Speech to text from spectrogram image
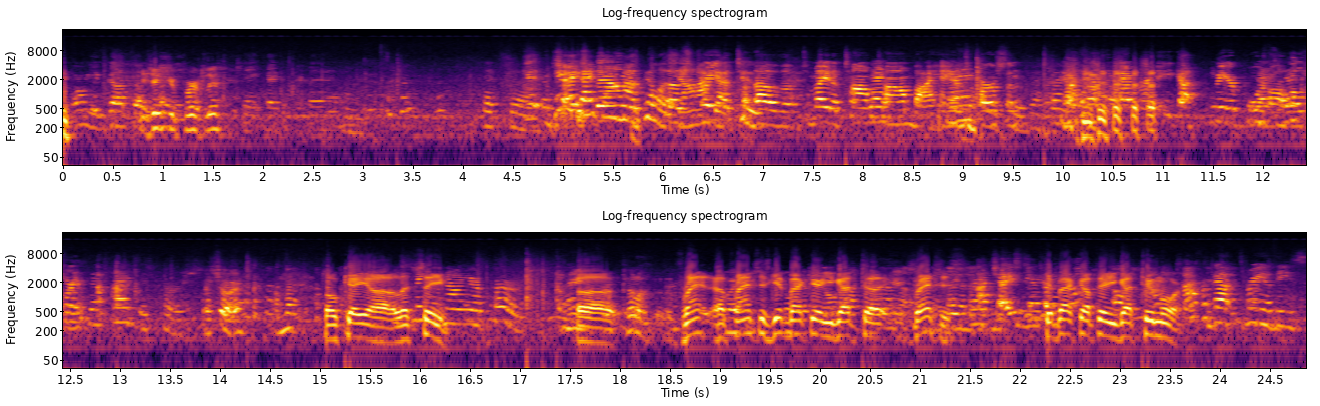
Oh, you got the. Is this your first list? Can't take it from that. That's, uh. getting Here, chased down of the, pillows, the John. Street got of, two. of the tomato tom tom by Hans Francis Person. is that. After he got beer poured all That's- over him. That's Francis' purse. That's all right. Okay, uh, let's see. Leaning on your purse. Uh, Fran- uh, Francis, get back here. You got, uh, Francis, I chased him. get back up there. You got two more. I forgot three of these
